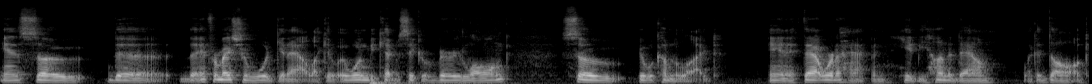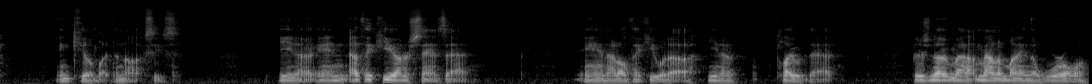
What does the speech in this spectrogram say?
and so the the information would get out. Like it, it wouldn't be kept a secret very long, so it would come to light. And if that were to happen, he'd be hunted down like a dog and killed like the Nazis. You know, and I think he understands that. And I don't think he would, uh, you know, play with that. There's no amount, amount of money in the world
